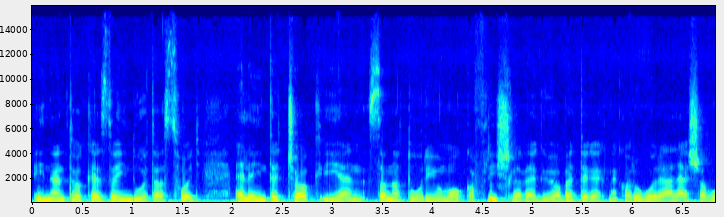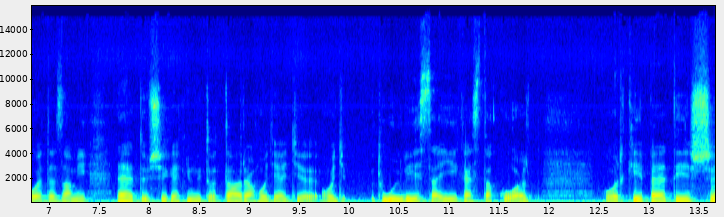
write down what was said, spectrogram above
innentől kezdve indult az, hogy eleinte csak ilyen szanatóriumok, a friss levegő, a betegeknek a roborálása volt az, ami lehetőséget nyújtott arra, hogy, egy, hogy túlvészeljék ezt a kort, korképet, és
